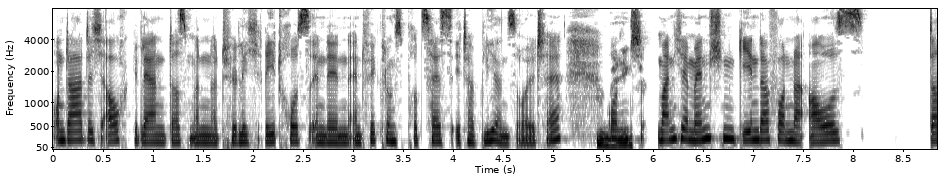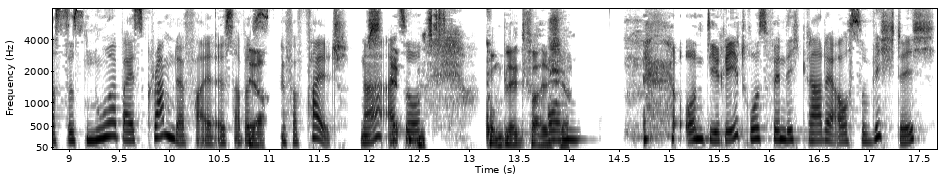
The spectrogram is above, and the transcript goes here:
und da hatte ich auch gelernt, dass man natürlich Retros in den Entwicklungsprozess etablieren sollte. Mhm. Und manche Menschen gehen davon aus, dass das nur bei Scrum der Fall ist, aber es ist einfach falsch. Ne? Also komplett falsch. Und, ja. und die Retros finde ich gerade auch so wichtig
